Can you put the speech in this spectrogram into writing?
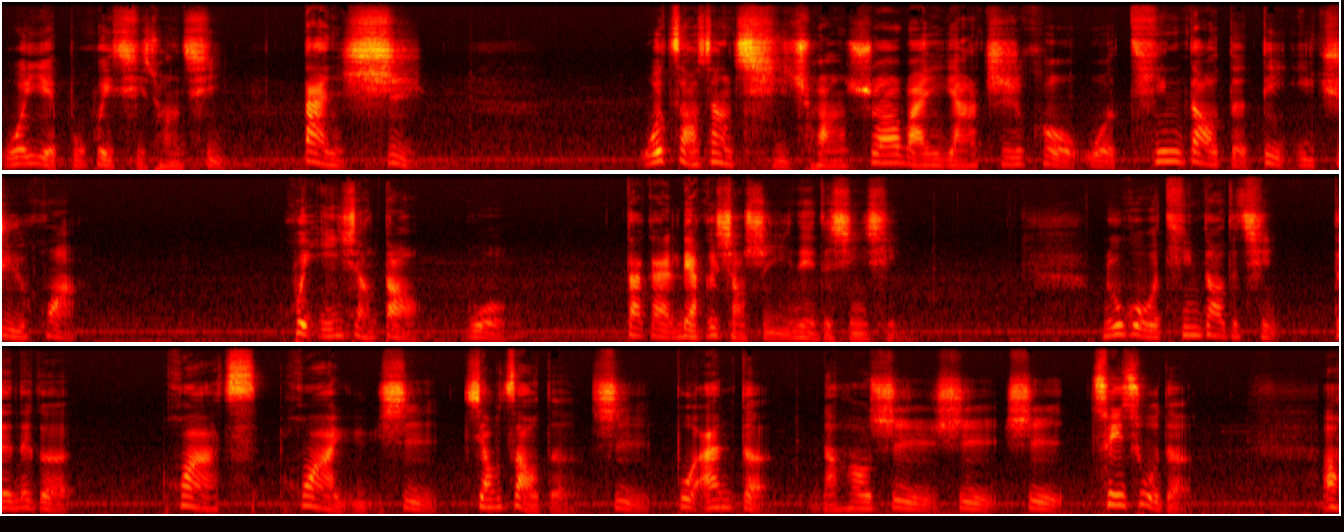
我也不会起床气，但是。我早上起床刷完牙之后，我听到的第一句话，会影响到我大概两个小时以内的心情。如果我听到的情的那个话词话语是焦躁的，是不安的，然后是是是催促的，哦，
